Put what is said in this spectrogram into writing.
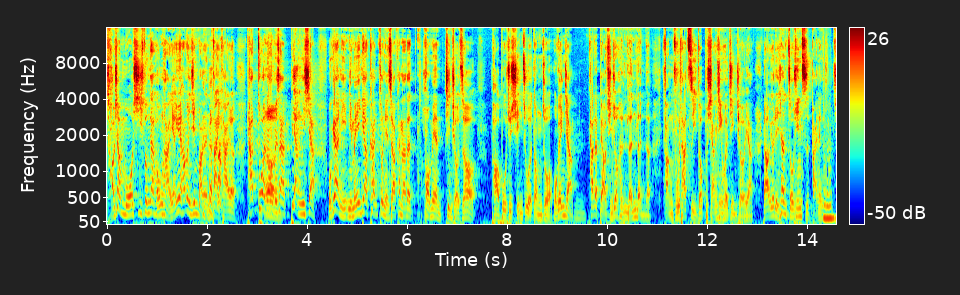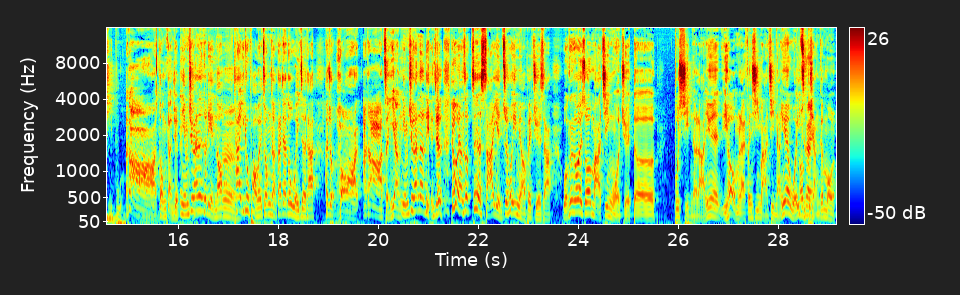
好像摩西分开红海一样，因为他们已经把人带开了，他突然在后面上来 b 一下。我跟你讲，你你们一定要看，重点是要看他的后面进球之后。跑步去庆祝的动作，我跟你讲，他的表情就很冷冷的，仿佛他自己都不相信会进球一样，然后有点像周星驰摆那个击步啊哒，这种感觉。你们去看那个脸哦，他一路跑回中场，大家都围着他，他就哗啊哒怎样？你们去看那脸，就就我想说，真的傻眼，最后一秒被绝杀。我跟各位说，马竞，我觉得。不行的啦，因为以后我们来分析马竞啊，因为我一直不想跟某，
